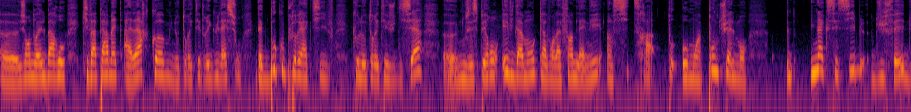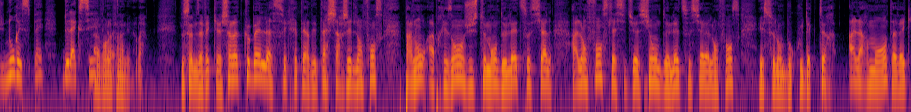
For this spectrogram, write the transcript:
euh, Jean-Noël Barrot, qui va permettre à l'ARCOM, une autorité de régulation, d'être beaucoup plus réactive que l'autorité judiciaire. Euh, nous espérons évidemment qu'avant la fin de l'année, un site sera au moins ponctuellement inaccessible du fait du non-respect de l'accès. Avant la fin l'année. Voilà. Nous sommes avec Charlotte Cobel, la secrétaire d'État chargée de l'enfance. Parlons à présent justement de l'aide sociale à l'enfance. La situation de l'aide sociale à l'enfance est selon beaucoup d'acteurs alarmante avec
